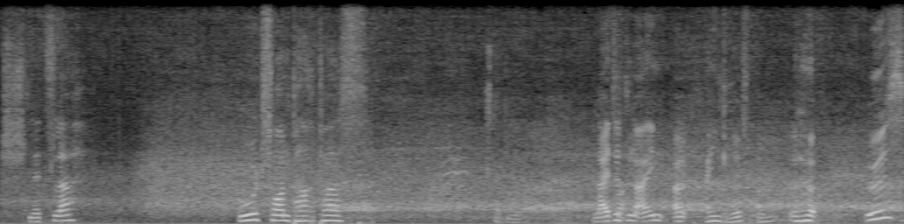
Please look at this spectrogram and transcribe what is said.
Schnetzler. Gut von Parpas. Stabil. Leitet einen Ein äh, Eingriff an. Ös,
